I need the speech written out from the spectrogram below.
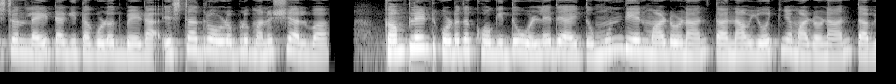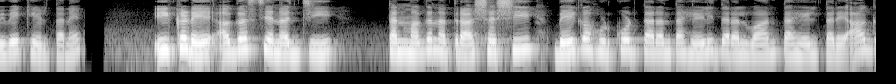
ಇಷ್ಟೊಂದು ಲೈಟಾಗಿ ತಗೊಳ್ಳೋದು ಬೇಡ. ಎಷ್ಟಾದರೂ ಅವಳೊಬ್ಳು ಮನುಷ್ಯ ಅಲ್ವಾ? ಕಂಪ್ಲೇಂಟ್ ಕೊಡೋದಕ್ಕೆ ಹೋಗಿದ್ದು ಒಳ್ಳೇದೇ ಆಯಿತು. ಮುಂದೆ ಏನು ಮಾಡೋಣ ಅಂತ ನಾವು ಯೋಚನೆ ಮಾಡೋಣ ಅಂತ ವಿವೇಕ್ ಹೇಳ್ತಾನೆ. ಈ ಕಡೆ ಅಗಸ್ತ್ಯನ ಅಜ್ಜಿ ತನ್ನ ಮಗನ ಹತ್ರ, ಶಶಿ, ಬೇಗ ಹುಡ್ಕೊಡ್ತಾರಂತ ಹೇಳಿದ್ದಾರಲ್ವಾ? ಅಂತ ಹೇಳ್ತಾರೆ. ಆಗ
